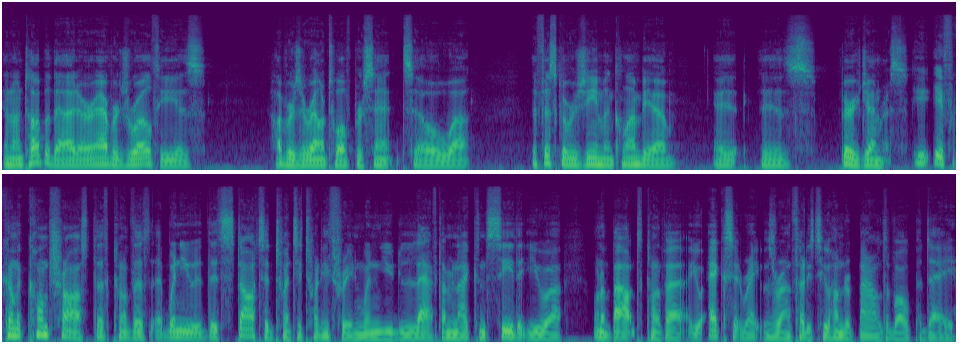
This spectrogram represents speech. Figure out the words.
And on top of that, our average royalty is hovers around 12%. So uh, the fiscal regime in Colombia is very generous. If we kind of contrast the kind of the, when you this started 2023 and when you left, I mean, I can see that you were on about kind of a, your exit rate was around 3,200 barrels of oil per day.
